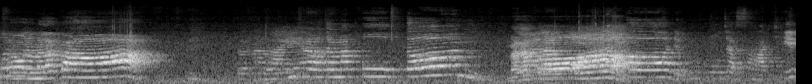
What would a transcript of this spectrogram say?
โดนมะละกอต้นอะไรเราจะมาปลูกต้นมะละกมะอละกอเดี๋ยวคุณครูจะสาธิต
